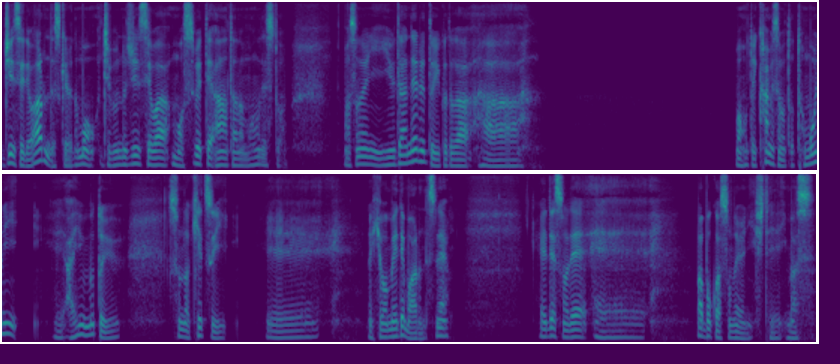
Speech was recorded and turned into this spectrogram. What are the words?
人生ではあるんですけれども、自分の人生はもう全てあなたのものですと。まあ、そのように委ねるということが、あまあ、本当に神様と共に歩むというその決意、えー、の表明でもあるんですね。ですので、えーまあ、僕はそのようにしています。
